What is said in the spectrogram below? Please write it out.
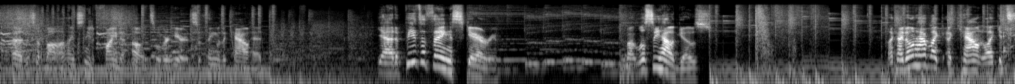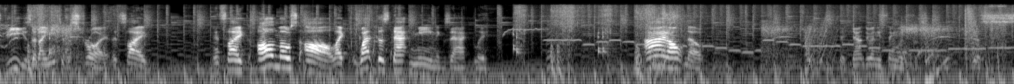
Uh, this is a bomb. I just need to find it. Oh, it's over here. It's the thing with the cow head. Yeah, the pizza thing is scary. But we'll see how it goes. Like, I don't have, like, a count. Like, it's these that I need to destroy. It's like... It's like, almost all. Like, what does that mean, exactly? I don't know. Okay, can't do anything with this.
